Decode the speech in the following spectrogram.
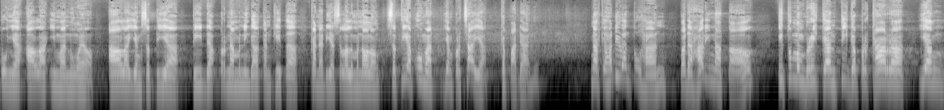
punya Allah Immanuel, Allah yang setia, tidak pernah meninggalkan kita karena dia selalu menolong setiap umat yang percaya kepadanya. Nah, kehadiran Tuhan pada hari Natal itu memberikan tiga perkara yang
